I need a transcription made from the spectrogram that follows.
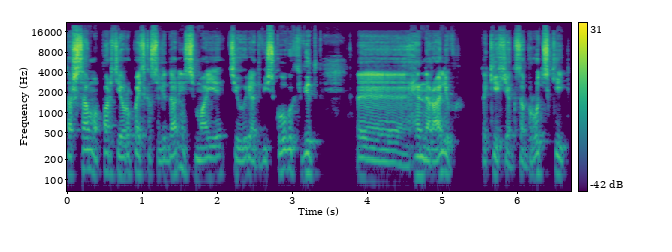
та ж сама партія Європейська Солідарність має цілий ряд військових від е, генералів таких як Забродський,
